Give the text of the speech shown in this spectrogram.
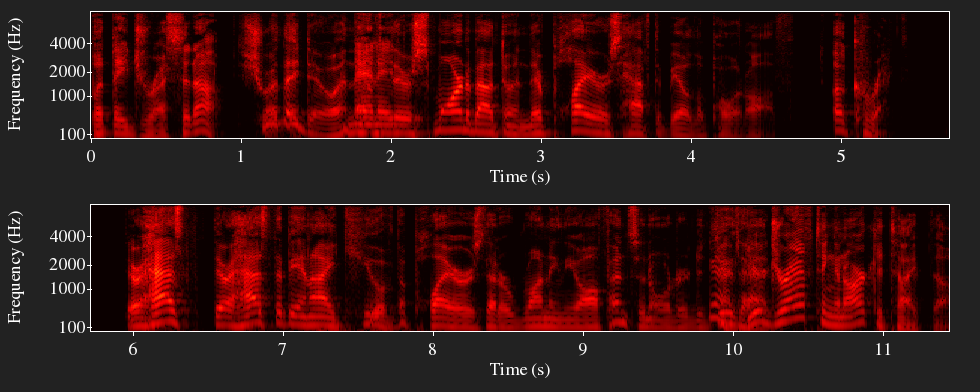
but they dress it up. Sure, they do, and, And they're, it- they're smart about doing. it. Their players have to be able to pull it off. Uh, correct. There has there has to be an IQ of the players that are running the offense in order to Yeah, do that. You're drafting an archetype, though.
